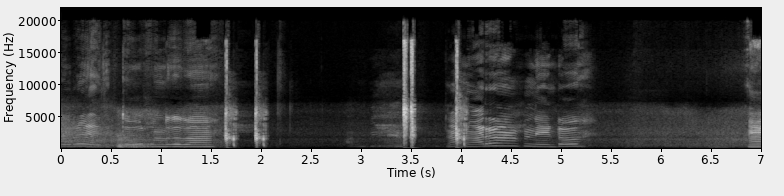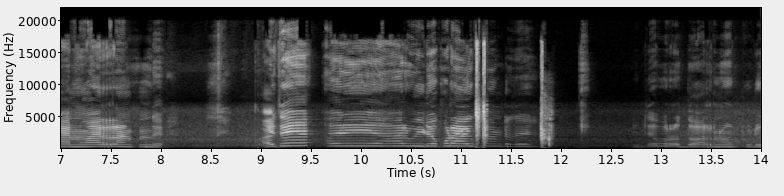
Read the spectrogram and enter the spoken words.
సరే సిక్స్ ఉంది కదా. నా నువ్వెర్ర అంటుంది ఏంటో? మర్ర అంటుంది. అయితే అది యార్ వీడియో కూడా ఆగిపోయి ఉంటుంది ఇదే బ్రో దారుణం ఇప్పుడు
